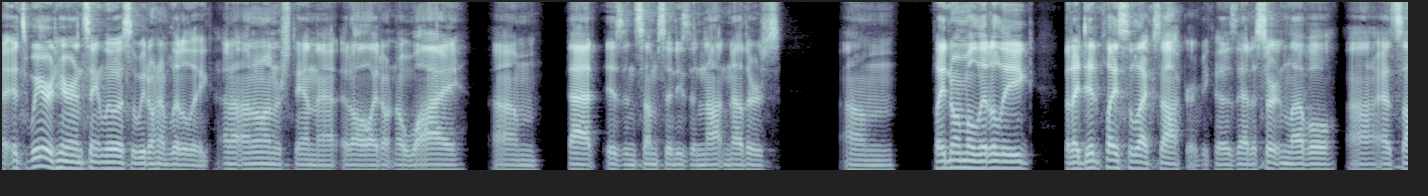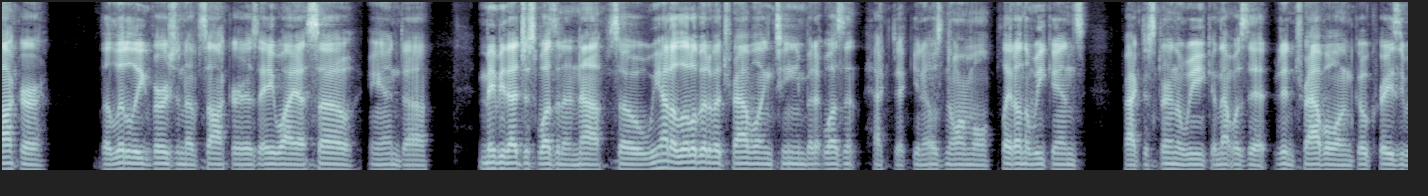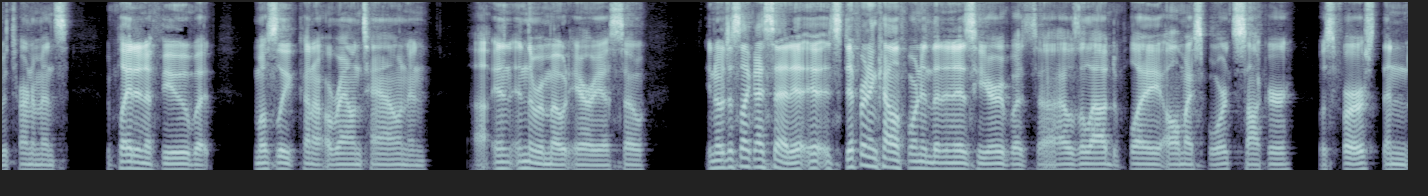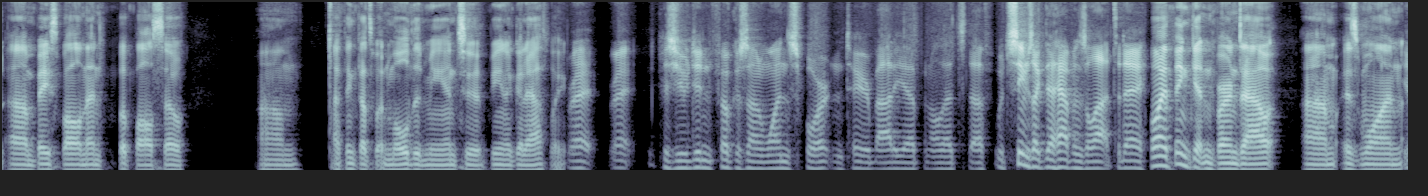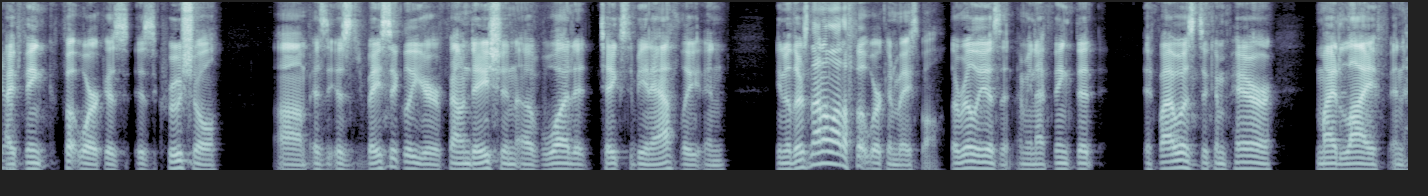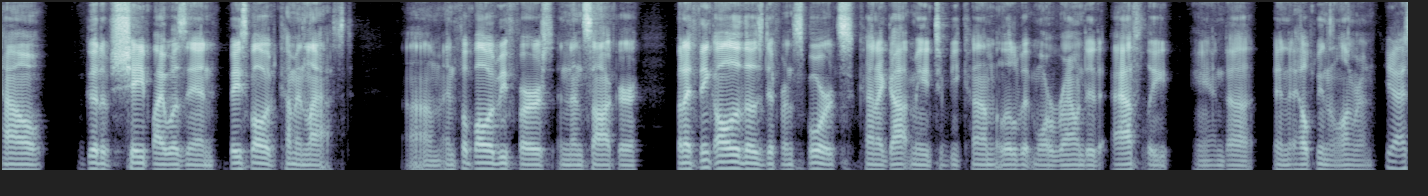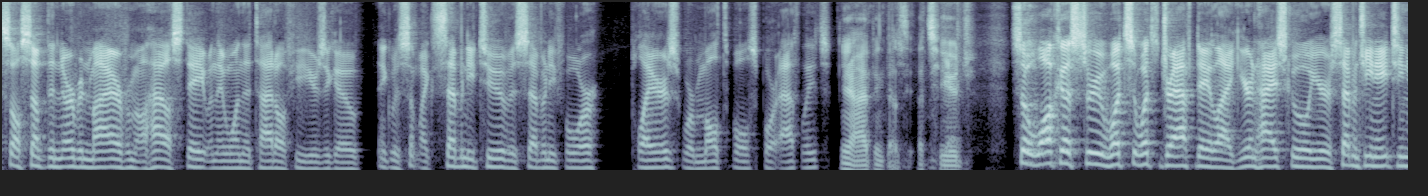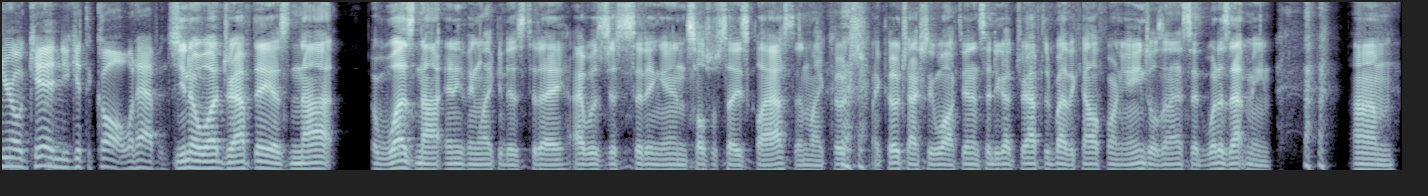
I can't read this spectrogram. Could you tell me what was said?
it's weird here in St. Louis that we don't have little league. I don't, I don't understand that at all. I don't know why um, that is in some cities and not in others. Um, played normal little league, but I did play select soccer because at a certain level, uh, at soccer, the little league version of soccer is AYSO, and uh, maybe that just wasn't enough. So we had a little bit of a traveling team, but it wasn't hectic. You know, it was normal. Played on the weekends, practiced during the week, and that was it. We didn't travel and go crazy with tournaments. We played in a few, but mostly kind of around town and uh, in in the remote area. So, you know, just like I said, it, it- it's different in California than it is here. But uh, I was allowed to play all my sports. Soccer was first, then um, baseball, and then football. So, um, I think that's what molded me into being a good athlete. Right, right. Because you didn't focus on one sport and tear your body up and all that stuff, which seems like that happens a lot today. Well, I think getting burned out um, is one. I think footwork is is crucial. Um, is is basically your foundation of what it takes to be an athlete. And you know, there's not a lot of footwork in baseball. There really isn't. I mean, I think that if I was to compare my life and how good of shape I was in, baseball would come in last, um, and football would be first, and then soccer. But I think all of those different sports kind of got me to become a little bit more rounded athlete, and uh, and it helped me in the long run. Yeah, I saw something Urban Meyer from Ohio State when they won the title a few years ago. I think it was something like 72 of his 74 players were multiple sport athletes. Yeah, I think that's that's huge. So walk us through what's what's draft day like? You're in high school, you're a 17, 18 year old kid, and you get the call. What happens? You know what? Draft day is not or was not anything like it is today. I was just sitting in social studies class, and my coach my coach actually walked in and said, "You got drafted by the California Angels," and I said, "What does that mean?" um,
